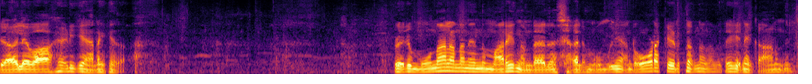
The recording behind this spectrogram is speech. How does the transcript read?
രാവിലെ വാഹടിക്കാൻ ഇറങ്ങിയതാണ് ഇവിടെ ഒരു മൂന്നാലെണ്ണം നിന്ന് മറിയുന്നുണ്ടായിരുന്നു. ശാലം മുമ്പ് ഞാൻ റോഡൊക്കെ എടുത്തുകൊണ്ടപ്പോഴത്തേക്ക് എന്നെ കാണുന്നില്ല.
